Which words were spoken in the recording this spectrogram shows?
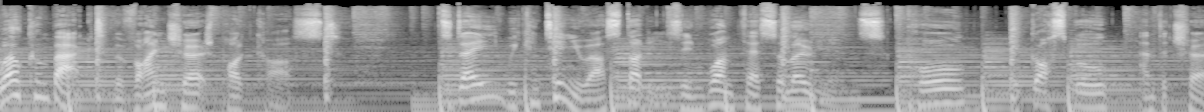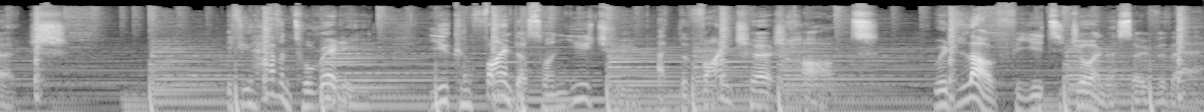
Welcome back to the Vine Church podcast. Today we continue our studies in 1 Thessalonians, Paul, the Gospel, and the Church. If you haven't already, you can find us on YouTube at the Vine Church Heart. We'd love for you to join us over there.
